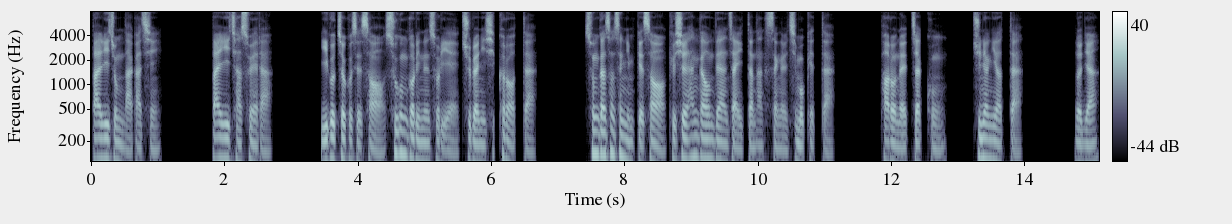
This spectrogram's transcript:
빨리 좀 나가지. 빨리 자수해라. 이곳저곳에서 수군거리는 소리에 주변이 시끄러웠다. 순간 선생님께서 교실 한가운데 앉아 있던 학생을 지목했다. 바로 내 짝꿍, 준영이었다. 너냐?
